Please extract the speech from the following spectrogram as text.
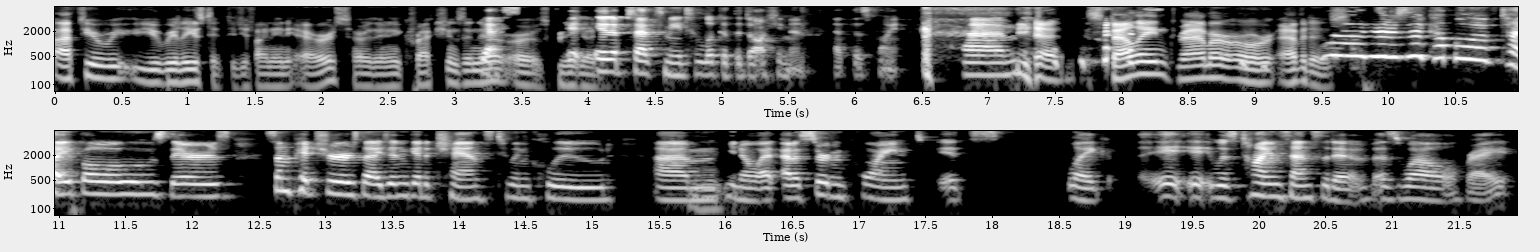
after you, re- you released it, did you find any errors? Are there any corrections in there, yes. or it it, good? It upsets me to look at the document at this point. Um, yeah, spelling, grammar, or evidence. Well, there's a couple of typos. There's some pictures that I didn't get a chance to include. Um, mm You know, at, at a certain point, it's like it, it was time sensitive as well, right?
